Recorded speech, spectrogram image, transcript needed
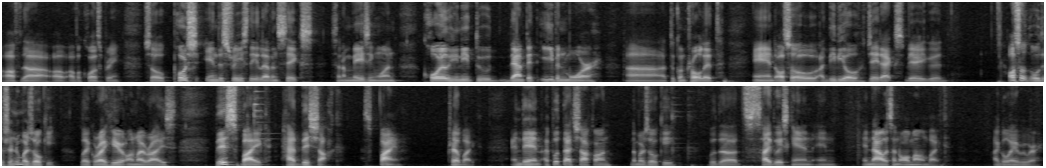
of the of, of a coil spring. So Push Industries, the 11.6, it's an amazing one. Coil, you need to damp it even more uh, to control it. And also a DVO Jade X, very good. Also, oh, there's a new Marzocchi, like right here on my Rise. This bike had this shock. It's fine, trail bike. And then I put that shock on, the Marzocchi, with a sideways can, and, and now it's an all mountain bike. I go everywhere.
